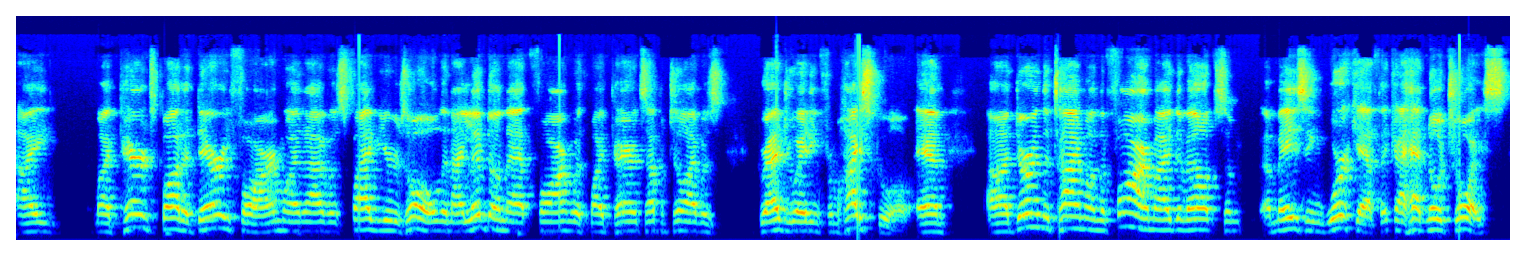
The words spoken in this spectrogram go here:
I my parents bought a dairy farm when I was five years old, and I lived on that farm with my parents up until I was graduating from high school. And uh, during the time on the farm, I developed some amazing work ethic. I had no choice.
